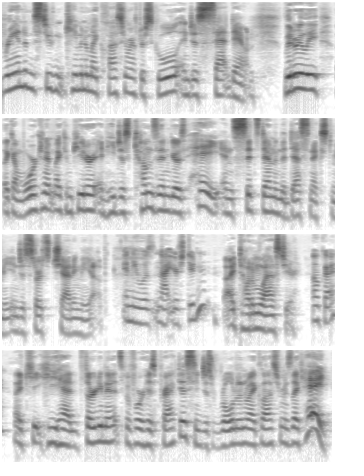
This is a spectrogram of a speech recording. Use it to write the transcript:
random student came into my classroom after school and just sat down. Literally, like I'm working at my computer and he just comes in, goes, "Hey," and sits down in the desk next to me and just starts chatting me up. And he was not your student? I taught him last year. Okay. Like he, he had 30 minutes before his practice. He just rolled into my classroom and was like, "Hey,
